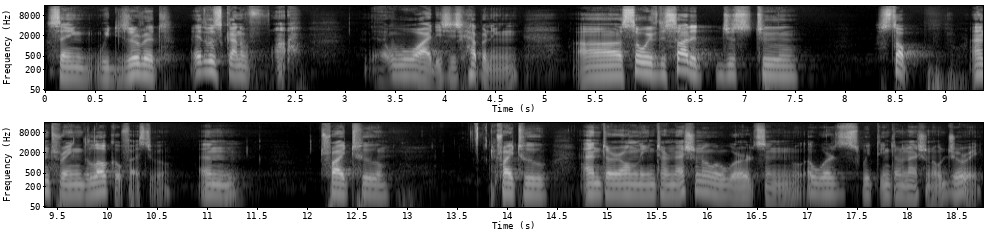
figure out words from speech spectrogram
saying we deserve it. It was kind of ah, why this is happening. Uh, so we've decided just to stop entering the local festival and try to try to enter only international awards and awards with international jury.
